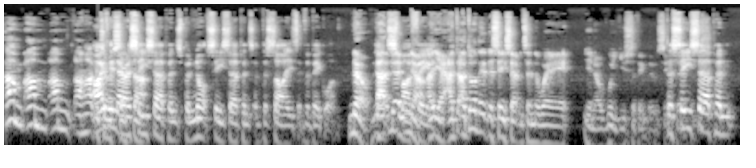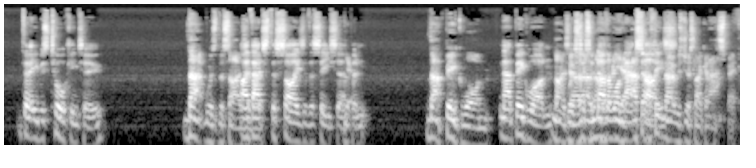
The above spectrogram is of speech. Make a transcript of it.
I'm, I'm, I'm, I'm happy I to think there are accept sea serpents, but not sea serpents of the size of the big one. No, That's no, my no, feeling. yeah, I, I don't think the sea serpents in the way you know we used to think there was sea The sea serpent that he was talking to, That was the size. I, that's it. the size of the sea serpent. That big one. That big one Like I said, just I- I- another I- one yeah, that I, th- I think that was just like an aspect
